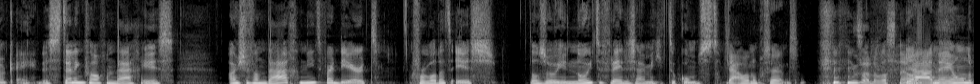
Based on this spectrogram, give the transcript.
Oké, de stelling van vandaag is: als je vandaag niet waardeert voor wat het is, dan zul je nooit tevreden zijn met je toekomst. ja, 100%. Zo, dat was snel. Ja, nee,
